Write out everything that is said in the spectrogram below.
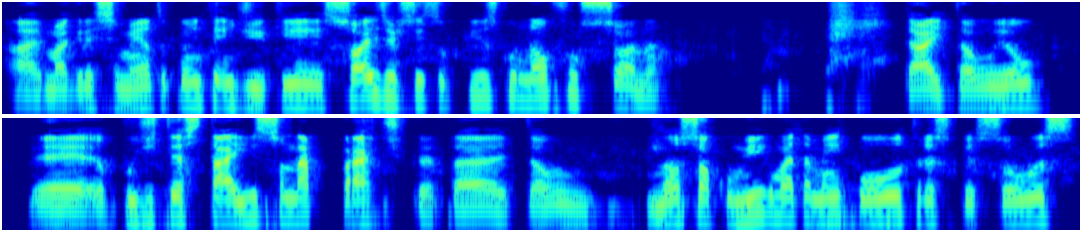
a emagrecimento que eu entendi, que só exercício físico não funciona. Tá? Então eu, é, eu pude testar isso na prática, tá? Então, não só comigo, mas também com outras pessoas,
